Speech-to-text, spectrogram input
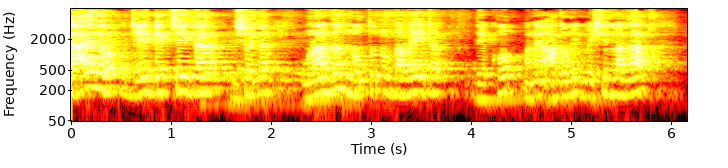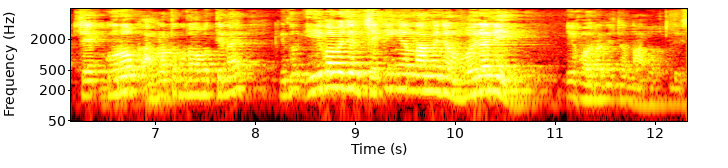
যাই হোক যে দেখছে এটা বিষয়টা ওনাদের নতুন ভাবে এটা দেখো মানে আধুনিক মেশিন লাগা চেক করুক আমরা তো কোনো আপত্তি নাই। কিন্তু এইভাবে যে চেকিং এর নামে যে হয়রানি এই হয়রানিটা না হোক প্লিজ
